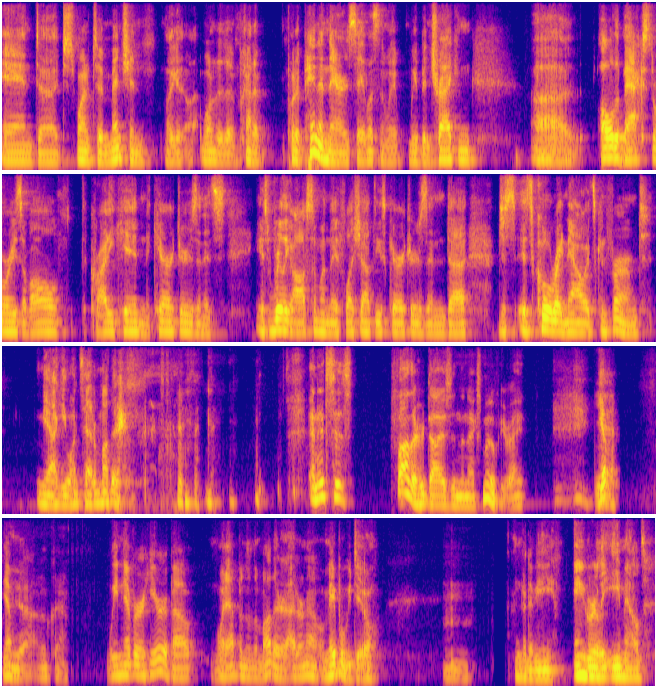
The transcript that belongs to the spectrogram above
And uh, just wanted to mention, like, I wanted to kind of put a pin in there and say, listen, we, we've been tracking uh, all the backstories of all the Karate Kid and the characters, and it's it's really awesome when they flesh out these characters. And uh, just it's cool right now. It's confirmed. Miyagi once had a mother. And it's his father who dies in the next movie, right? Yep. Yep. Yeah. Okay. We never hear about what happened to the mother. I don't know. Maybe we do. Mm. I'm going to be angrily emailed.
